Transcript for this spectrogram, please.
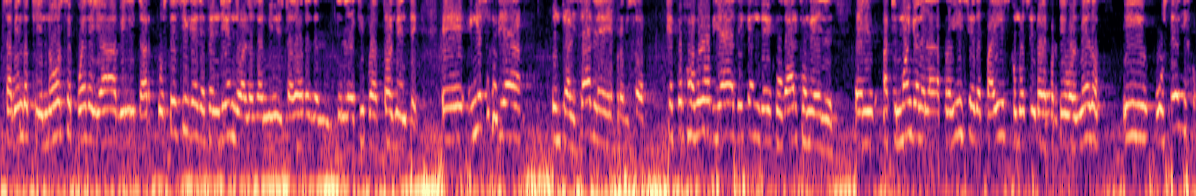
sabiendo que no se puede ya habilitar, usted sigue defendiendo a los administradores del, equipo actualmente. Eh, en eso quería puntualizarle, profesor, que por favor ya dejen de jugar con el, el patrimonio de la provincia y del país, como es el Centro Deportivo Olmedo. Y usted dijo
